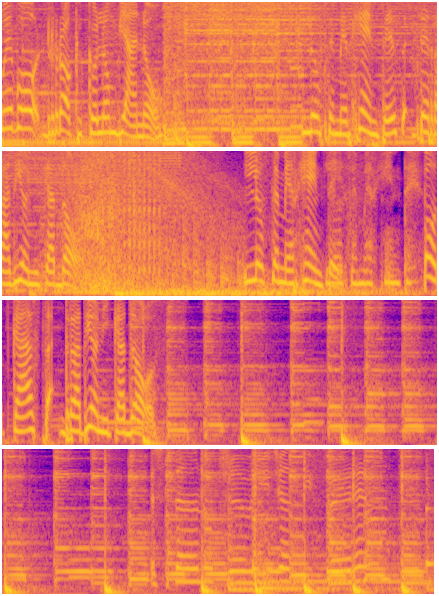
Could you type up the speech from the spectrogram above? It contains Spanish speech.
nuevo rock colombiano. Los emergentes de Radiónica 2. Los emergentes. Los emergentes. Podcast Radiónica 2. Esta noche brillas diferente.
